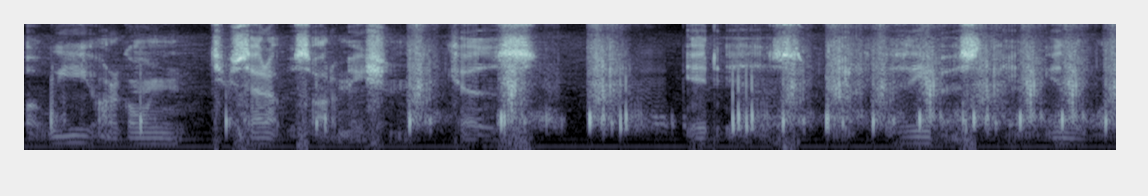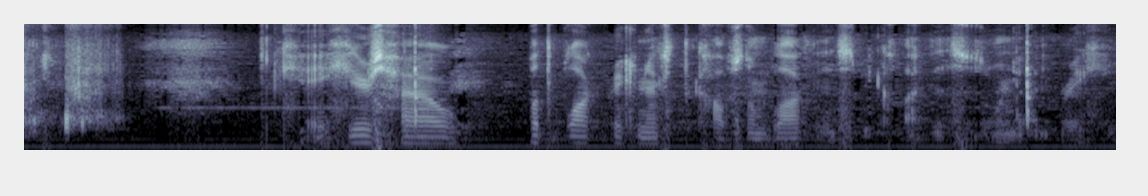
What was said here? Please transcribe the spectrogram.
But we are going to set up this automation because it is the best thing in the world. Okay, here's how. Put the block breaker next to the cobblestone block that needs to be collected. This is one you'll be breaking.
